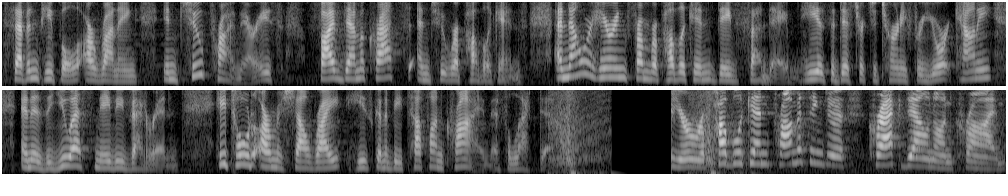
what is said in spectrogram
Seven people are running in two primaries five Democrats and two Republicans. And now we're hearing from Republican Dave Sunday. He is the district attorney for York County and is a U.S. Navy veteran. He told our Michelle Wright he's going to be tough on crime if elected. You're a Republican promising to crack down on crime.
